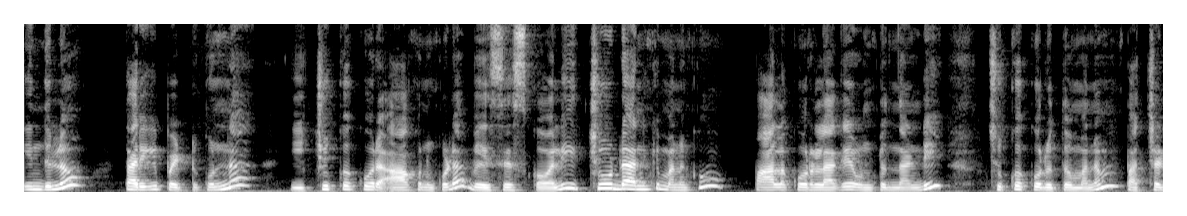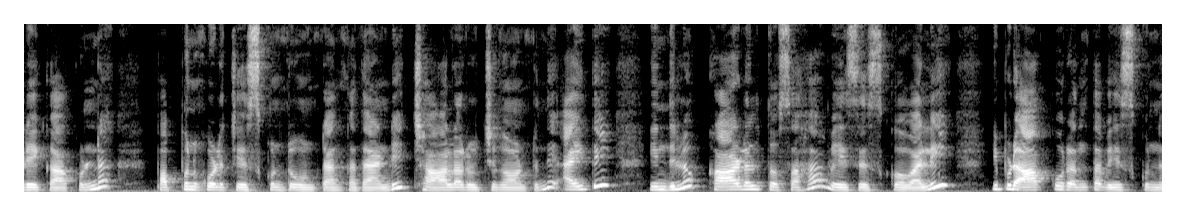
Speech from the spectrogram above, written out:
ఇందులో తరిగి పెట్టుకున్న ఈ చుక్క కూర ఆకును కూడా వేసేసుకోవాలి. చూడడానికి మనకు పాలకూరలాగే ఉంటుందండి. చుక్క కూరతో మనం పచ్చడే కాకుండా పప్పును కూడా చేసుకుంటూ ఉంటాం కదా అండి. చాలా రుచిగా ఉంటుంది. అయితే ఇందులో కాడలతో సహా వేసేసుకోవాలి. ఇప్పుడు ఆకుకూర అంతా వేసుకున్న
